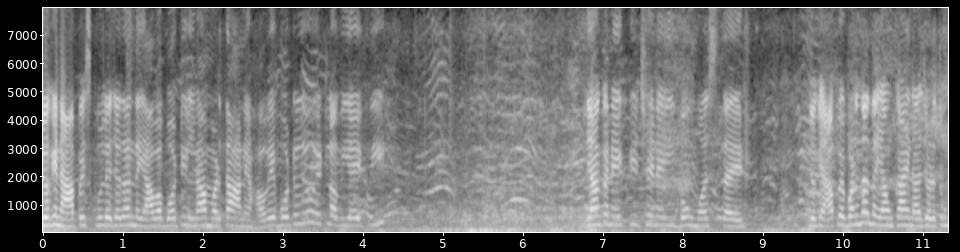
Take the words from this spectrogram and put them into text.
જો કે ને આપે સ્કૂલે જતા ને આવા બોટલ ના મળતા અને હવે બોટલ જો એટલા વીઆઈપી ત્યાં કને એક છે ને એ બહુ મસ્ત હે. જો કે આપે ભણતા ને હું કાંઈ ના જડતું.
